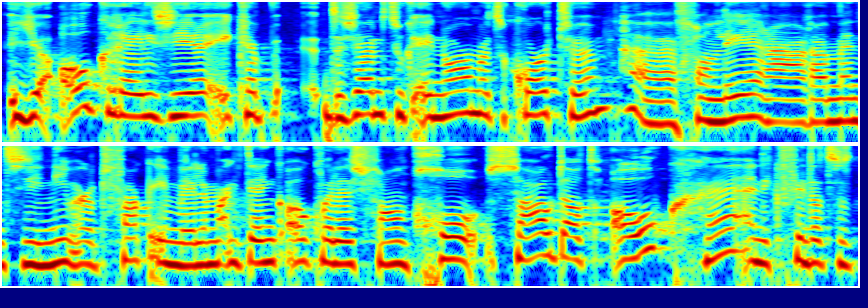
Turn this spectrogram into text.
je ook realiseren, ik heb, er zijn natuurlijk enorme tekorten uh, van leraren, mensen die niet meer het vak in willen. Maar ik denk ook wel eens van, goh, zou dat ook? Hè? En ik vind dat het,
